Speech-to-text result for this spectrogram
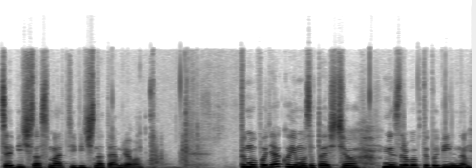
ця вічна смерть і вічна темрява. Тому подякуй йому за те, що він зробив тебе вільним.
